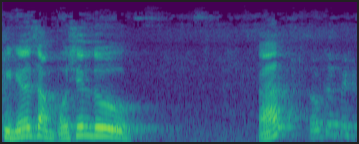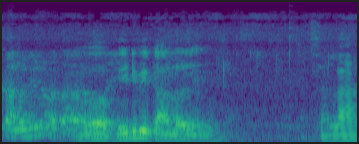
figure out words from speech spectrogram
फिनेल संपवशील तू. हा? पीठ कालवली होता हो पीठ बी कालवले. चला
